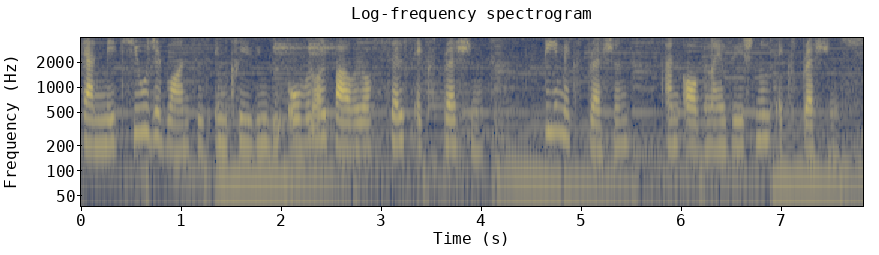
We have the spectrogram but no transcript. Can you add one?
can make huge advances increasing the overall power of self expression, team expressions, and organizational expressions.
